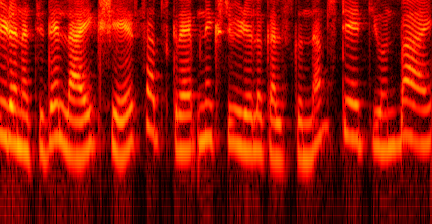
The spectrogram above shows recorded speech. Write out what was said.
వీడియో నచ్చితే లైక్ షేర్ సబ్స్క్రైబ్. నెక్స్ట్ వీడియోలో కలుసుకుందాం. Stay tune bye.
